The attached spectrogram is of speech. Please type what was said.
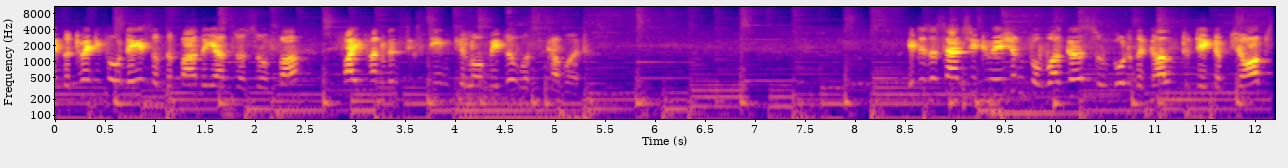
In the 24 days of the Padayatra so far, 516 km was covered. It is a sad situation for workers who go to the Gulf to take up jobs.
